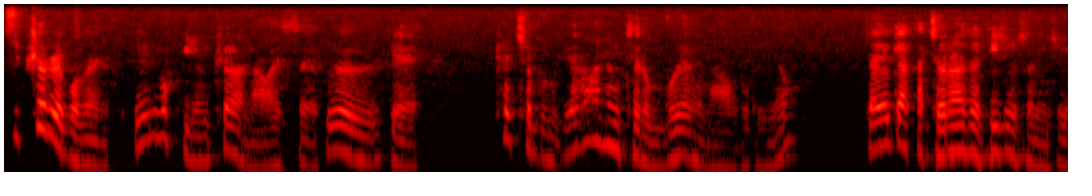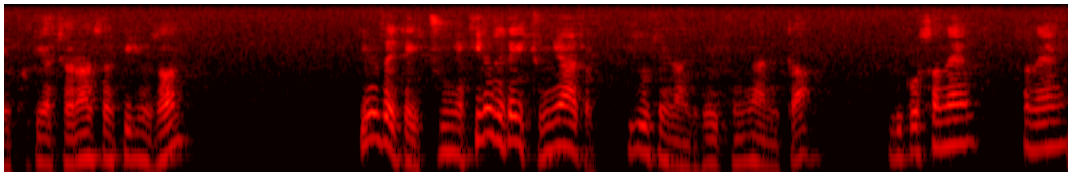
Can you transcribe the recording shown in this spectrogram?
지표를 보면 일목균형표가 나와 있어요. 그걸 이렇게 펼쳐보면 여러 형태로 모양이 나오거든요. 자 여기 아까 전환선 기준선이죠. 두 개가 전환선 기준선 기준선이 되게 중요 기준선이 되게 중요하죠. 기준선이라는 게 되게 중요하니까 그리고 선행 선행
